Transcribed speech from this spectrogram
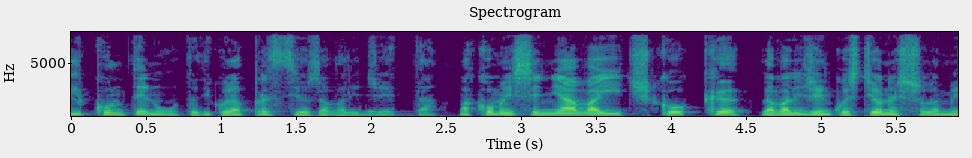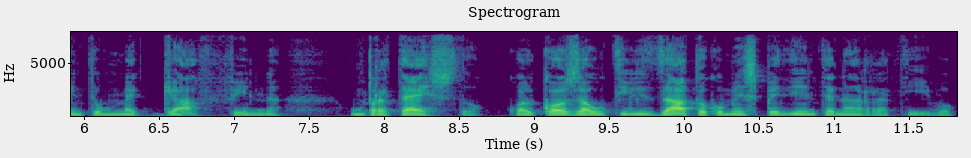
il contenuto di quella preziosa valigetta. Ma come insegnava Hitchcock, la valigia in questione è solamente un MacGuffin, un pretesto, qualcosa utilizzato come espediente narrativo.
